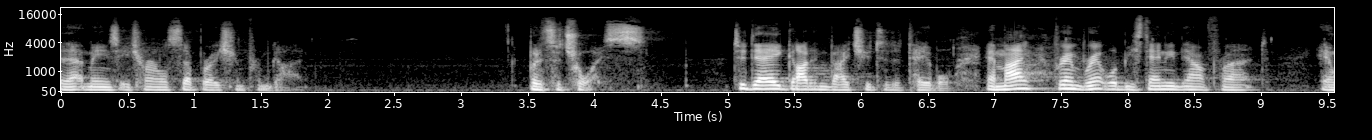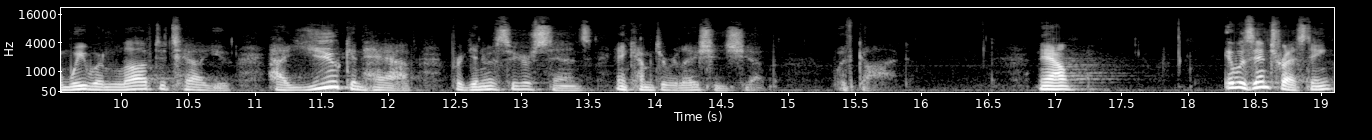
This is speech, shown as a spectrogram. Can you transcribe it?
and that means eternal separation from God but it's a choice. Today, God invites you to the table. And my friend Brent will be standing down front, and we would love to tell you how you can have forgiveness of your sins and come into relationship with God. Now, it was interesting.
